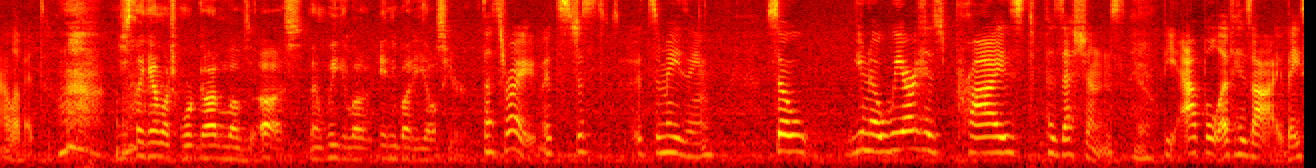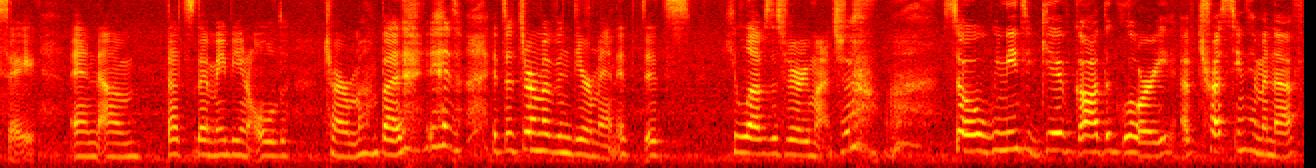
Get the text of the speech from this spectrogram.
I love it. Just think how much more God loves us than we can love anybody else here. That's right. It's just, it's amazing. So, you know, we are his prized possessions, Yeah. the apple of his eye, they say. And um, that's that may be an old term, but it's, it's a term of endearment. It's, it's, he loves us very much. so we need to give God the glory of trusting him enough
